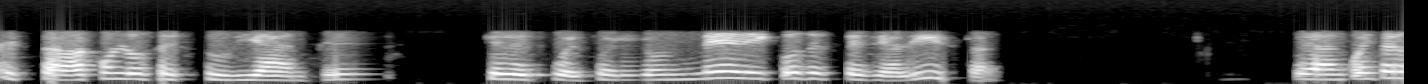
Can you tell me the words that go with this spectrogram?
estaba con los estudiantes que después fueron médicos especialistas. Se dan cuenta de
